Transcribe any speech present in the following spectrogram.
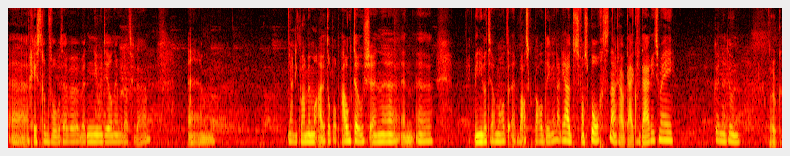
Eh, gisteren bijvoorbeeld hebben we met een nieuwe deelnemer dat gedaan. Ehm, ja, die kwam helemaal uit op, op auto's en, en ik weet niet wat hij allemaal had, basketbaldingen. Nou, die houdt dus van sport. Nou, dan gaan we kijken of we daar iets mee kunnen doen. Leuk.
